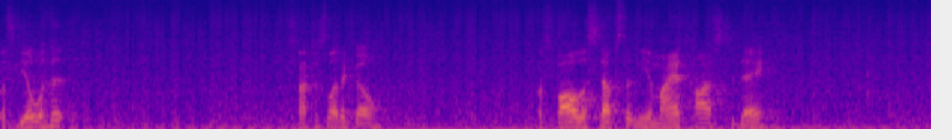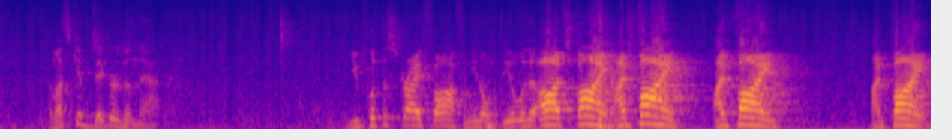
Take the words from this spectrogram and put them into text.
Let's deal with it. Let's not just let it go. Let's follow the steps that Nehemiah taught us today. And let's get bigger than that. You put the strife off and you don't deal with it. Oh, it's fine. I'm fine. I'm fine. I'm fine.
